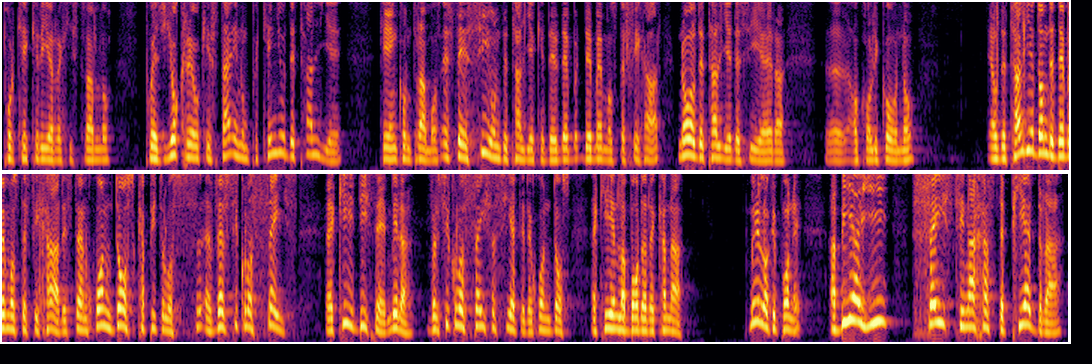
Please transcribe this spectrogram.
¿Por qué quería registrarlo? Pues yo creo que está en un pequeño detalle que encontramos. Este es sí un detalle que debemos de fijar, no el detalle de si era eh, alcohólico o no. El detalle donde debemos de fijar está en Juan 2, capítulo, eh, versículo 6. Aquí dice, mira, versículos 6 a 7 de Juan 2, aquí en la boda de Caná. Mire lo que pone. Había allí seis tinajas de piedra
